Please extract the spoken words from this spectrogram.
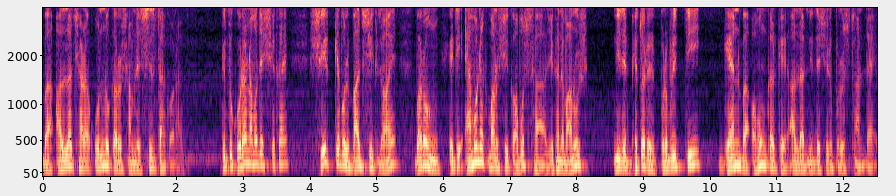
বা আল্লাহ ছাড়া অন্য কারও সামনে সিজদা করা। কিন্তু কোরআন আমাদের শেখায়, শির্ক কেবল বাহ্যিক নয়, বরং এটি এমন এক মানসিক অবস্থা যেখানে মানুষ নিজের ভেতরের প্রবৃত্তি, জ্ঞান বা অহংকারকে আল্লাহর নির্দেশের উপর স্থান দেয়।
